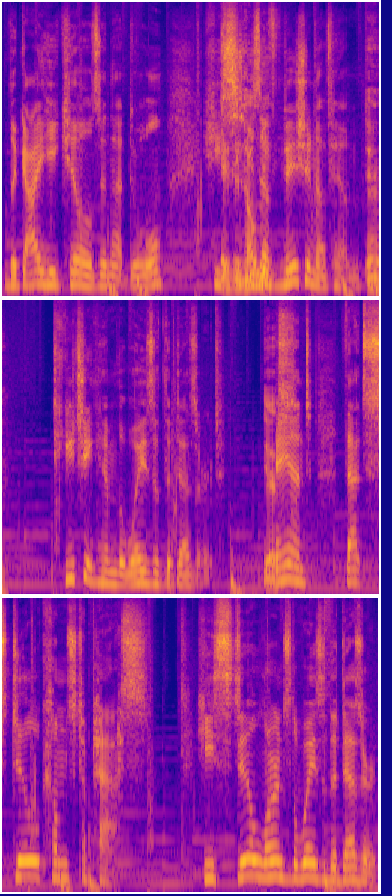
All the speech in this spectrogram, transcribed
the guy he kills in that duel, he his sees a vision of him yeah. teaching him the ways of the desert. Yes. And that still comes to pass. He still learns the ways of the desert,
